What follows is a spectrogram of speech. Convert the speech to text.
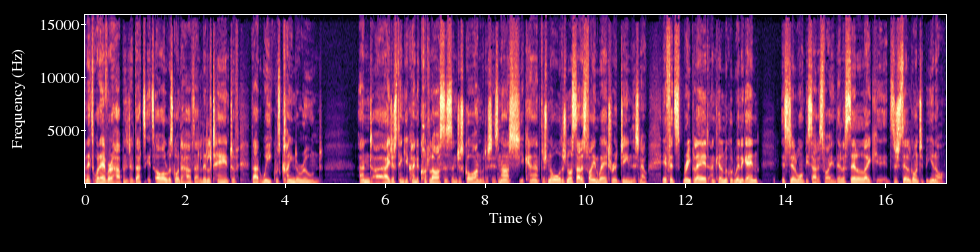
And it's whatever happens, that's it's always going to have that little taint of that week was kind of ruined. And I just think you kind of cut losses and just go on with it. It's not you can't. There's no there's no satisfying way to redeem this now. If it's replayed and Kilmacud win again, it still won't be satisfying. They'll still like it's, there's still going to be you know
